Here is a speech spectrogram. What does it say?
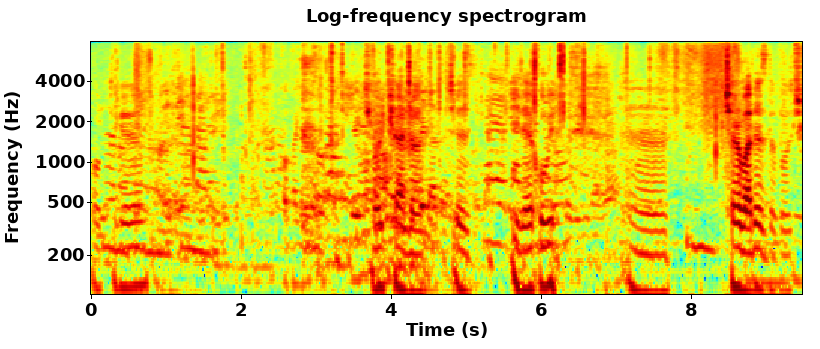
خب دیگه. چای کلا. چه ایده خوبی. چرا باید ازدواج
